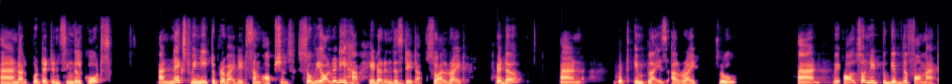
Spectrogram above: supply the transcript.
and i'll put it in single quotes. And next we need to provide it some options. So we already have header in this data. So i'll write header and with implies I'll write true and we also need to give the format.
